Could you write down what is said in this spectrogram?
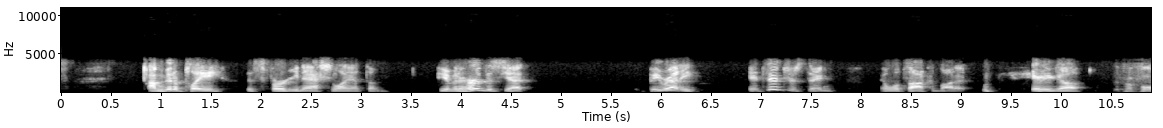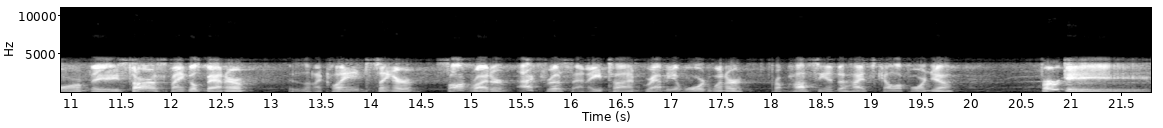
I'm gonna play this Fergie national anthem. If you haven't heard this yet, be ready. It's interesting, and we'll talk about it. Here you go. To perform the Star Spangled Banner is an acclaimed singer, songwriter, actress, and eight time Grammy Award winner from Hacienda Heights, California, Fergie.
